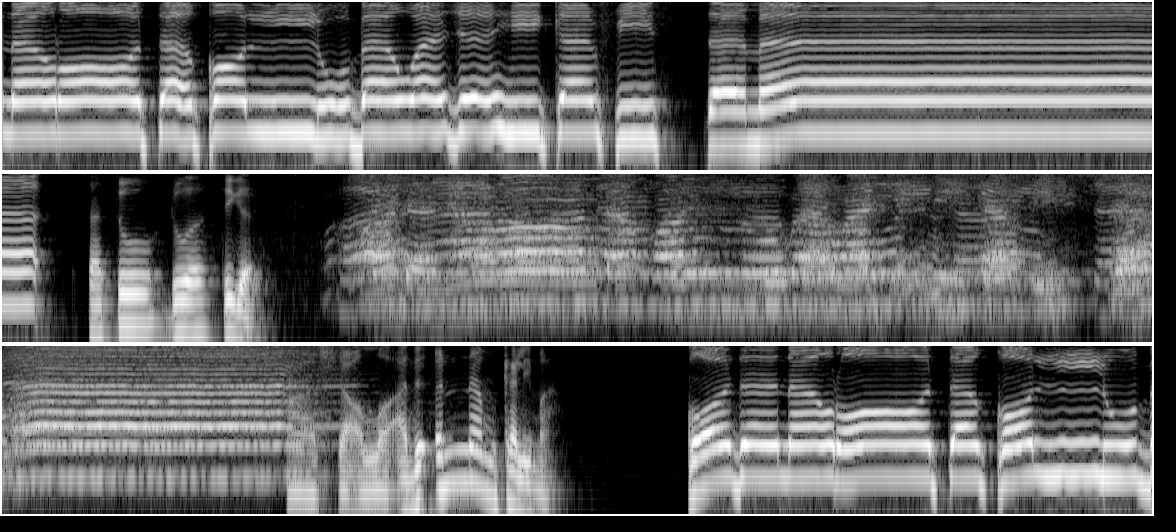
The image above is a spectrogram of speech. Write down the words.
نرى تقلب وجهك في السماء Satu, dua, tiga. Allah. Ada enam kalimah. قد نرى تقلب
